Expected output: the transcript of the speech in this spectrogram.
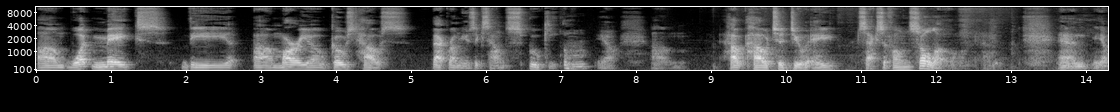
um, what makes the uh, Mario Ghost House background music sound spooky hmm you know, um, how how to do a saxophone solo, and you know,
